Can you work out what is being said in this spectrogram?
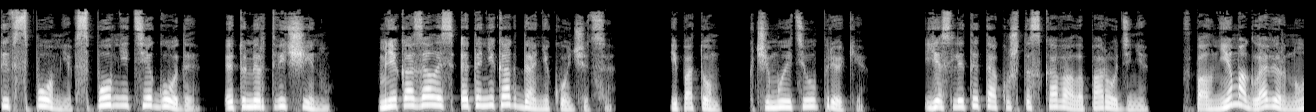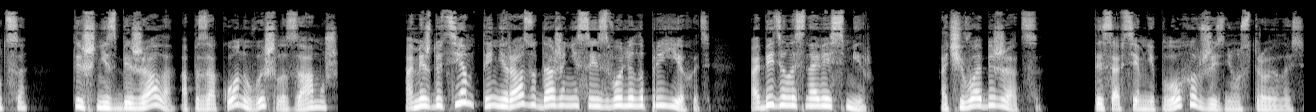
Ты вспомни, вспомни те годы, эту мертвечину. Мне казалось, это никогда не кончится. И потом, к чему эти упреки? Если ты так уж тосковала по родине, вполне могла вернуться. Ты ж не сбежала, а по закону вышла замуж. А между тем ты ни разу даже не соизволила приехать, обиделась на весь мир. А чего обижаться? Ты совсем неплохо в жизни устроилась.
